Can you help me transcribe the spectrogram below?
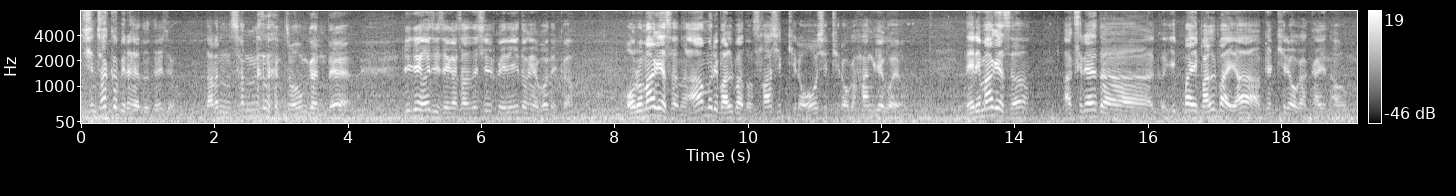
신차급이라 해도 되죠. 나름 성능은 좋은 건데 이게 어제 제가 자주 싣고 이동해 보니까 오르막에서는 아무리 밟아도 40km, 50km가 한계고요. 내리막에서 악셀레이터 그 이빠이 밟아야 100km 가까이 나옵니다.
